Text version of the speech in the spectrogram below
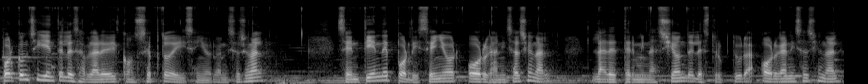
Por consiguiente les hablaré del concepto de diseño organizacional. Se entiende por diseño organizacional la determinación de la estructura organizacional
